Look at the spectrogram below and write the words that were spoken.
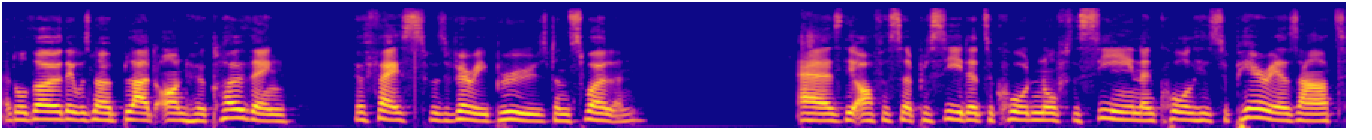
and although there was no blood on her clothing, her face was very bruised and swollen. As the officer proceeded to cordon off the scene and call his superiors out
